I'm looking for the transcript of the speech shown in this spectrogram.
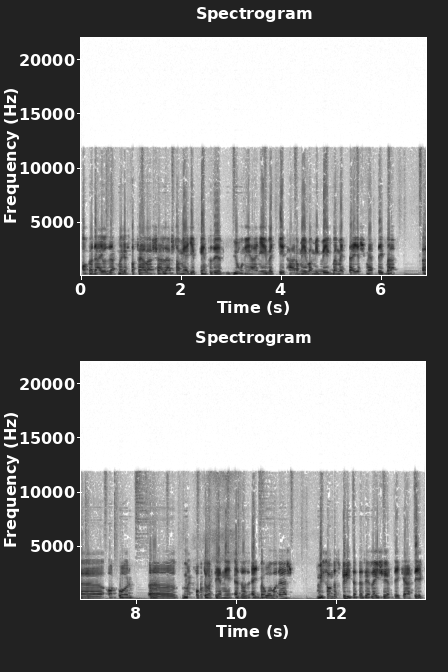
akadályozzák meg ezt a felvásárlást, ami egyébként azért jó néhány év, egy két-három év, amíg végbe megy teljes mértékben, akkor meg fog történni ez az egybeolvadás. Viszont a Spiritet ezért le is értékelték,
